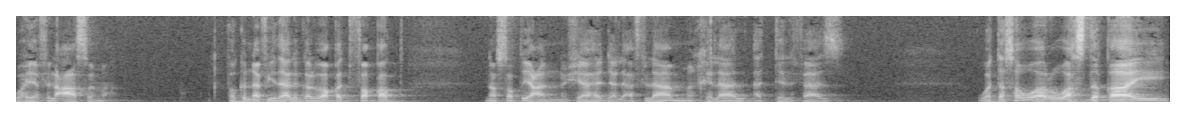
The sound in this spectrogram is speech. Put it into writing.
وهي في العاصمة. فكنا في ذلك الوقت فقط نستطيع أن نشاهد الأفلام من خلال التلفاز. وتصوروا أصدقائي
